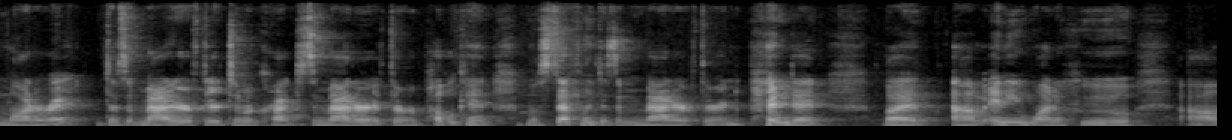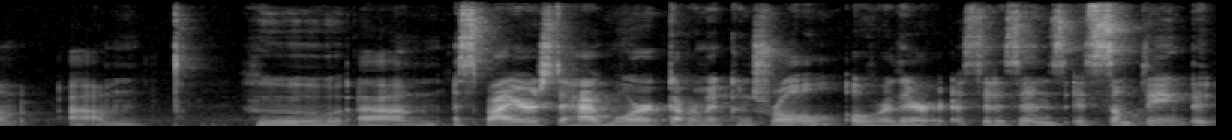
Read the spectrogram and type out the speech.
moderate. Doesn't matter if they're Democrat, doesn't matter if they're Republican, most definitely doesn't matter if they're independent. But um, anyone who um, um who um, aspires to have more government control over their citizens is something that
